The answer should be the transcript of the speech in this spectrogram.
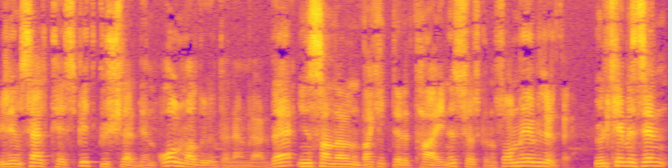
bilimsel tespit güçlerinin olmadığı dönemlerde insanların vakitleri tayini söz konusu olmayabilirdi. Ülkemizin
